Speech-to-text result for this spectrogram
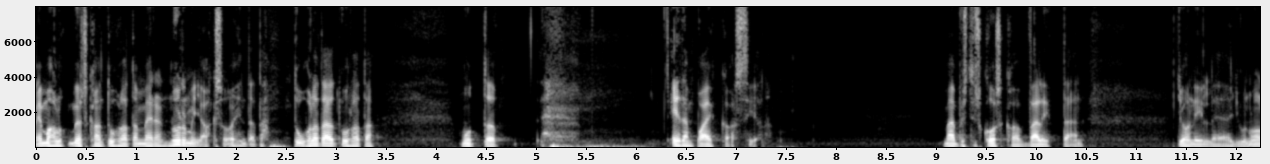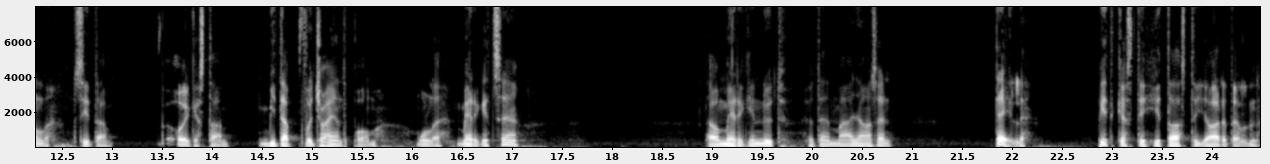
En mä halua myöskään tuhlata meidän normijaksoihin tätä. Tuhlata ja tuhlata, mutta ei tämän paikkaa siellä. Mä en pystyisi koskaan välittämään Jonille ja Junolle sitä oikeastaan, mitä Giant Bomb mulle merkitsee. Tämä on merkin nyt, joten mä jaan sen teille pitkästi, hitaasti jaaritellen.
